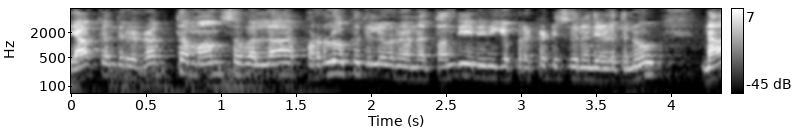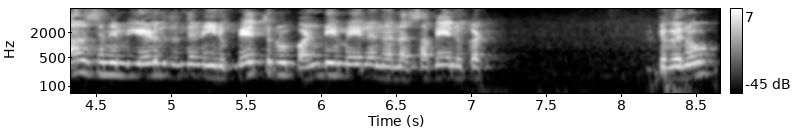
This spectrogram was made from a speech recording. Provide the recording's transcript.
ಯಾಕಂದ್ರೆ ರಕ್ತ ಮಾಂಸವಲ್ಲ, ಪರಲೋಕದಲ್ಲಿ ನನ್ನ ತಂದೆ ನಿನಗೆ ಪ್ರಕಟಿಸುವನೆಂದು ಹೇಳಿದನು. ನಾನು ಸಹ ನಿಮಗೆ ಹೇಳುವುದಂದ್ರೆ ನೀನು ಪೇತ್ರನು, ಬಂಡಿ ಮೇಲೆ ನನ್ನ ಸಭೆಯನ್ನು ಕಟ್ಟುವೆನು.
